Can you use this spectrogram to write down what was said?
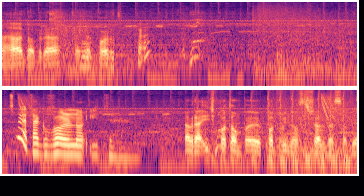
Aha, dobra, teleport. Co ja tak wolno idę? Dobra, idź po tą e, podwójną strzelbę sobie.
